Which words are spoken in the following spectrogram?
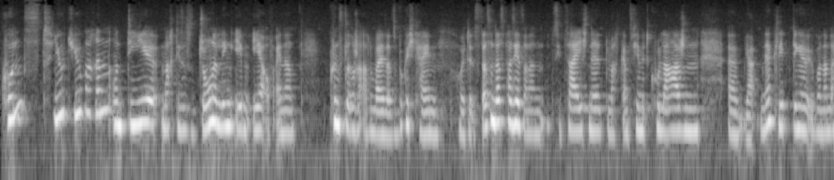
Kunst-YouTuberin und die macht dieses Journaling eben eher auf eine künstlerische Art und Weise. Also wirklich kein, heute ist das und das passiert, sondern sie zeichnet, macht ganz viel mit Collagen, äh, ja, ne, klebt Dinge übereinander.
